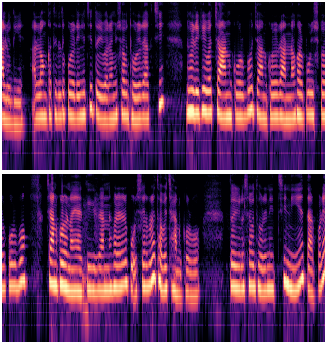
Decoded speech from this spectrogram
আলু দিয়ে। আর লঙ্কা তেল তো করে রেখেছি, তো এবার আমি সব ধরে রাখছি। ধরে রেখে এবার চান করব, চান করে রান্নাঘর পরিষ্কার করব। চান করে নয় আর কি, রান্নাঘরে পরিষ্কার করে তবে চান করব। তো এগুলো সব ধরে নিচ্ছি, নিয়ে তারপরে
